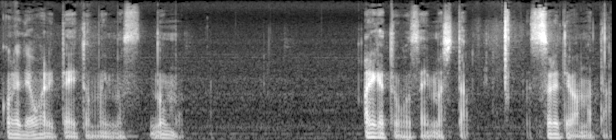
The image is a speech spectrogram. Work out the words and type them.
これで終わりたいと思います。どうも。ありがとうございました。それではまた。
